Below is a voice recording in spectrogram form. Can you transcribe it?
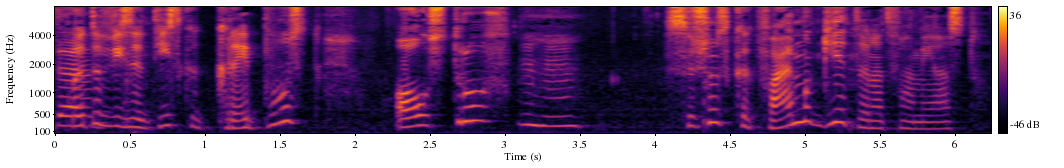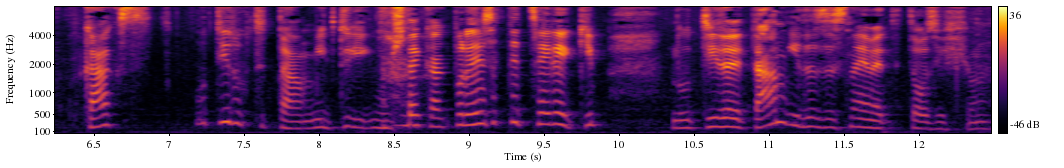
Да. което е византийска крепост, остров. Всъщност, каква е магията на това място? Как отидохте там? И, и въобще как пренесахте целият екип да отиде там и да заснемете този филм?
